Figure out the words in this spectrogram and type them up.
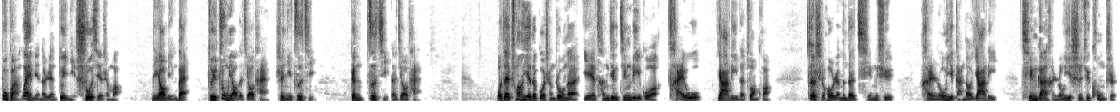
不管外面的人对你说些什么，你要明白，最重要的交谈是你自己跟自己的交谈。我在创业的过程中呢，也曾经经历过财务压力的状况，这时候人们的情绪很容易感到压力。情感很容易失去控制，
